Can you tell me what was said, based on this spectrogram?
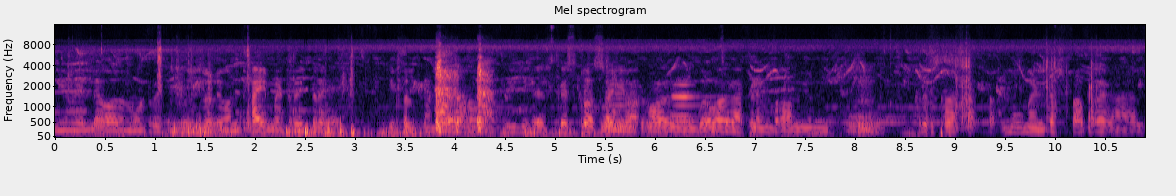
ನೀವು ಎಲ್ಲೇ ಹೋದ ನೋಡ್ರಿ. ಯೂಶ್ವಲಿ ಒಂದು ಫೈವ್ ಮೀಟ್ರ್ ಇದ್ದರೆ ಪೀಪಲ್ ಕ್ಯಾನ್ ಕ್ರಿಸ್ ಕ್ರಾಸ್ ಆಗಿ ಬರುವಾಗ ಆ ಕಡೆ ಬರೋಂಗೆ ಕ್ರಿಸ್ ಕ್ರಾಸ್ ಆಗ್ತಾರೆ ಮೂಮೆಂಟ್ ಅಷ್ಟು ಪ್ರಾಪರಾಗಿ ಆಗಲ್ಲ.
